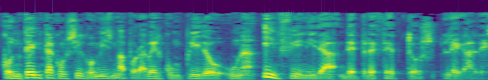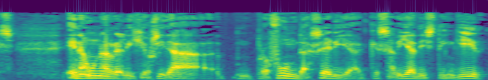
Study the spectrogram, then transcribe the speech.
contenta consigo misma por haber cumplido una infinidad de preceptos legales. Era una religiosidad profunda, seria, que sabía distinguir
